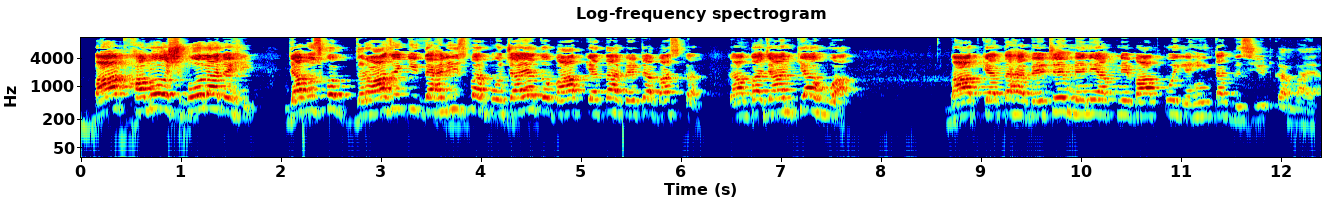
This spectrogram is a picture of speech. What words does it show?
बाप खामोश, बोला नहीं। जब उसको दरवाजे की दहलीज पर पहुँचाया तो बाप कहता है, बेटा, बस कर। काबा जान, क्या हुआ? बाप कहता है, बेटे, मैंने अपने बाप को यहीं तक घसीट कर लाया।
